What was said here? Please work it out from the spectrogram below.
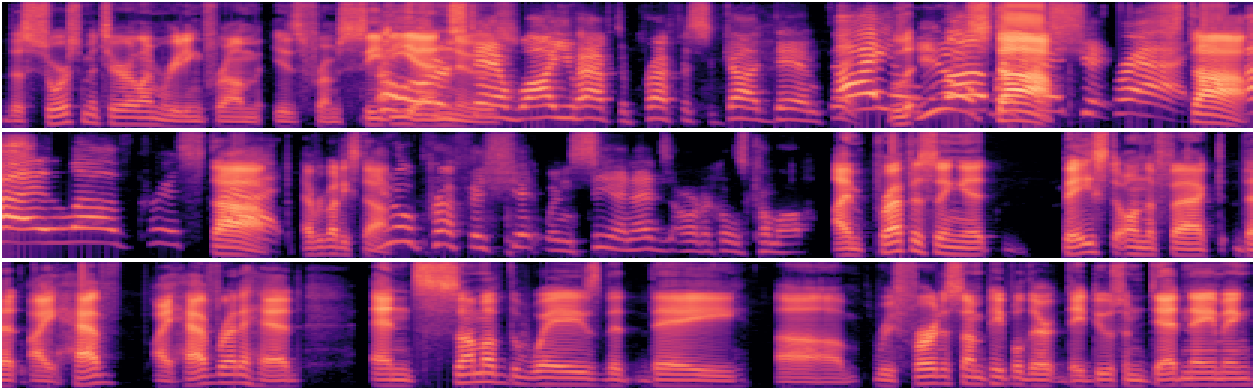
the source material I'm reading from is from I don't understand News. why you have to preface a goddamn thing. I you don't Stop. Pratt. Stop. I love Chris Stop. Pratt. Everybody stop. You don't preface shit when CNN's articles come up. I'm prefacing it based on the fact that I have I have read ahead, and some of the ways that they uh, refer to some people, they they do some dead naming.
